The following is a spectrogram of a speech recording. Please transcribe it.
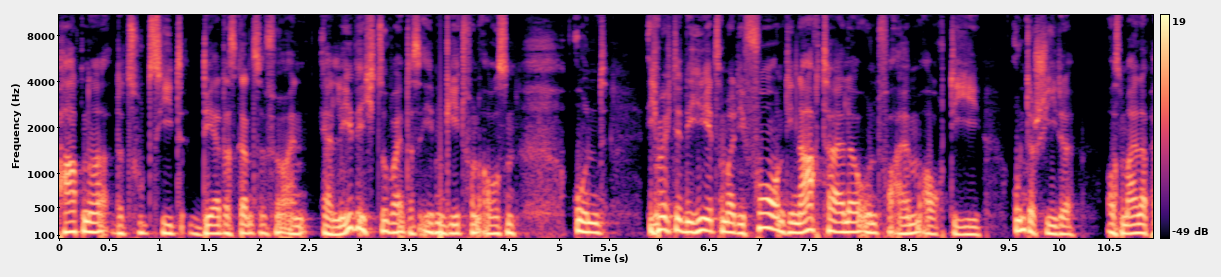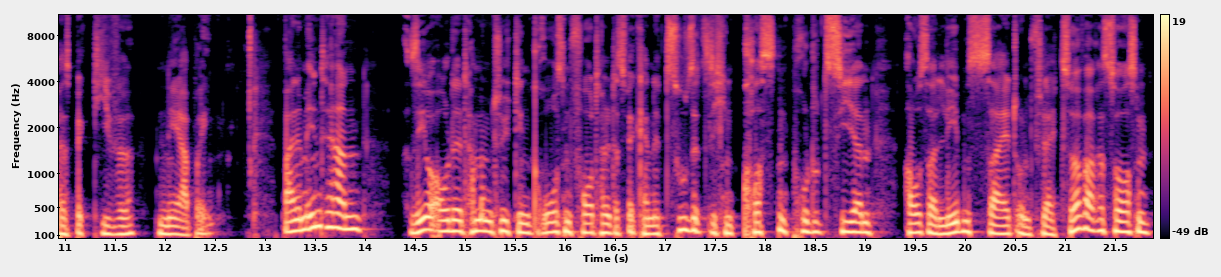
Partner dazu zieht, der das Ganze für einen erledigt, soweit das eben geht von außen. Und ich möchte dir hier jetzt mal die Vor- und die Nachteile und vor allem auch die Unterschiede aus meiner Perspektive näher bringen. Bei einem internen SEO-Audit haben wir natürlich den großen Vorteil, dass wir keine zusätzlichen Kosten produzieren, außer Lebenszeit und vielleicht Serverressourcen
